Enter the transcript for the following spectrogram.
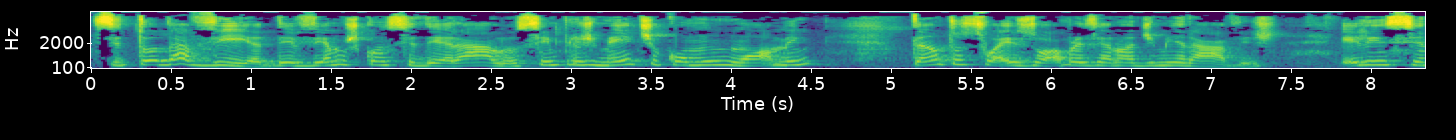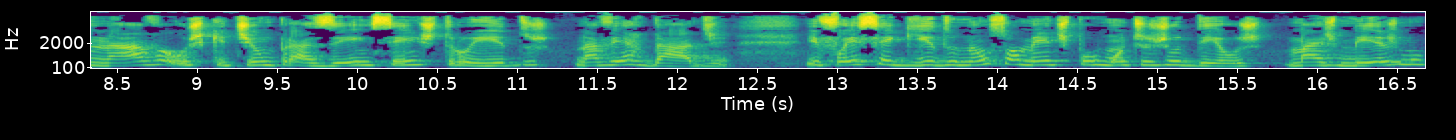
Se todavia devemos considerá-lo simplesmente como um homem, tanto suas obras eram admiráveis. Ele ensinava os que tinham prazer em ser instruídos na verdade, e foi seguido não somente por muitos judeus, mas mesmo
